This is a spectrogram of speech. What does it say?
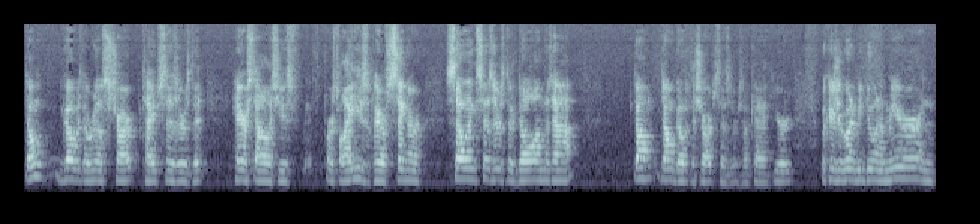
don't go with the real sharp type scissors that hairstylists use First of all, I use a pair of Singer sewing scissors. They're dull on the top. Don't don't go with the sharp scissors, okay? You're because you're going to be doing a mirror and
